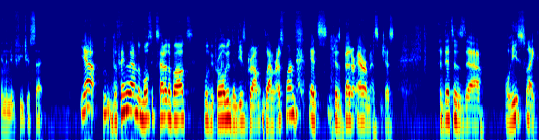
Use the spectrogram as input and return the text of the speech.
in the new feature set? Yeah the thing that i'm the most excited about will be probably the least glamorous one. It's just better error messages. That is the least like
